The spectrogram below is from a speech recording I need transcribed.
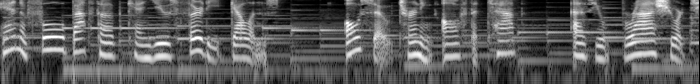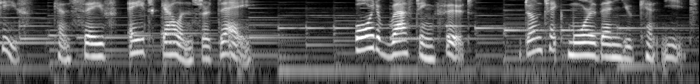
And a full bathtub can use 30 gallons. Also, turning off the tap as you brush your teeth can save 8 gallons a day. Avoid wasting food. Don't take more than you can eat.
